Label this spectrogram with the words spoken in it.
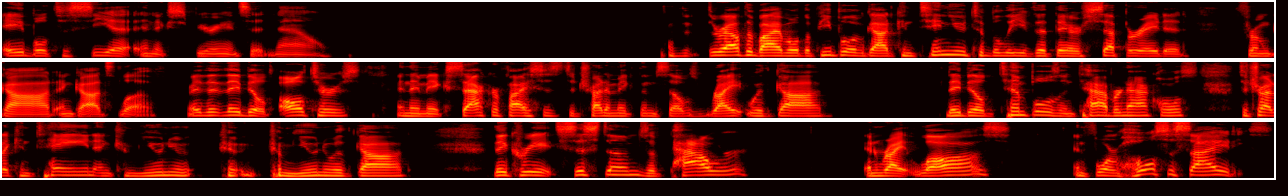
able to see it and experience it now? Throughout the Bible, the people of God continue to believe that they are separated from God and God's love. Right? They build altars and they make sacrifices to try to make themselves right with God. They build temples and tabernacles to try to contain and commune, commune with God. They create systems of power and write laws and form whole societies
